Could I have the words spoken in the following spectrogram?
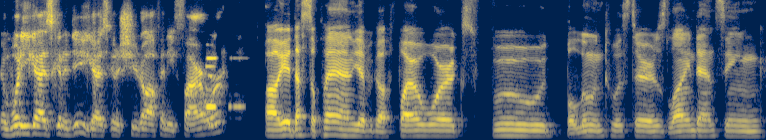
And what are you guys going to do? You guys going to shoot off any fireworks? Oh yeah, that's the plan. Yeah, we got fireworks, food, balloon twisters, line dancing,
